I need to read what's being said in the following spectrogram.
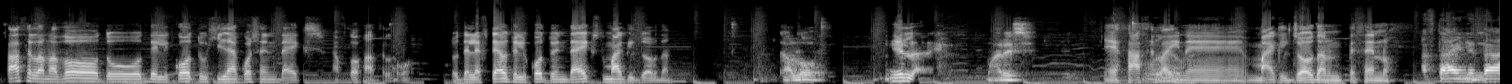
θα ήθελα να δω το τελικό του 1996. Αυτό θα ήθελα εγώ. Το τελευταίο τελικό του 96 του Μάικλ Τζόρνταν. Καλό. Έλα, ρε. Μ' αρέσει. Ε, θα ήθελα, Ωραίο. είναι Μάικλ Τζόρνταν, πεθαίνω. Αυτά είναι τα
